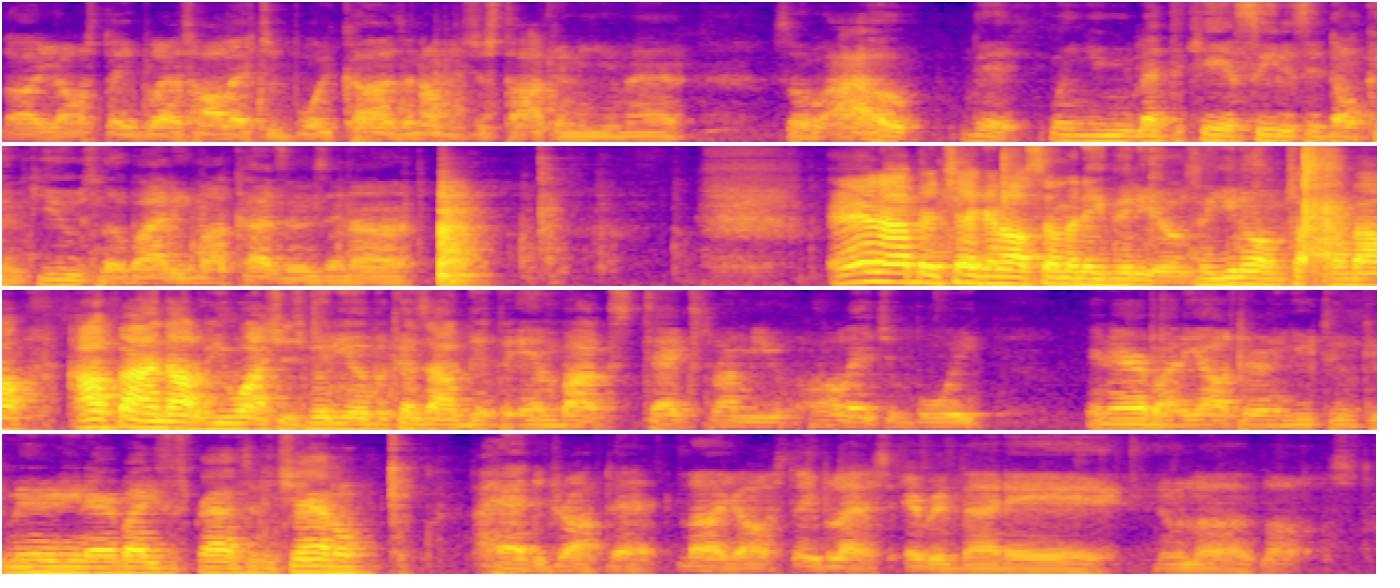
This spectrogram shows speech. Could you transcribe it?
Love y'all. Stay blessed. Holla at your boy cousin. I was just talking to you, man. So I hope that when you let the kids see this, it don't confuse nobody, my cousins and uh. And I've been checking out some of their videos, and you know I'm talking about. I'll find out if you watch this video because I'll get the inbox text from you. Holla at your boy and everybody out there in the YouTube community and everybody subscribe to the channel. I had to drop that. Love y'all. Stay blessed, everybody. No love lost.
